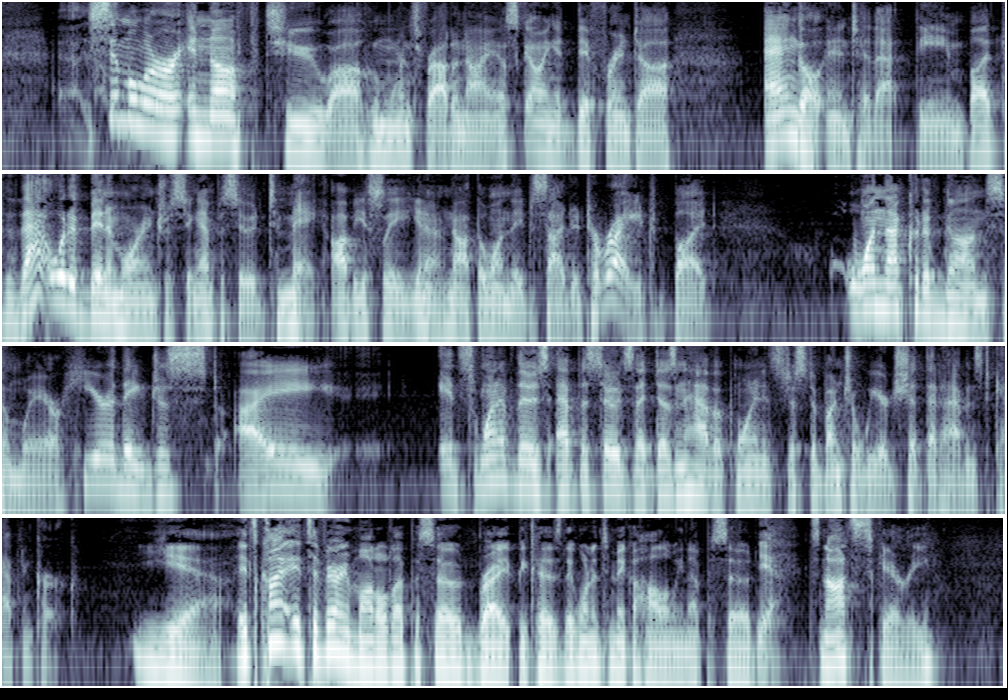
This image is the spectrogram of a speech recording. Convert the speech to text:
similar enough to uh, Who Mourns for Adonais, going a different uh, angle into that theme, but that would have been a more interesting episode to me. Obviously, you know, not the one they decided to write, but one that could have gone somewhere. Here, they just, I. It's one of those episodes that doesn't have a point. It's just a bunch of weird shit that happens to Captain Kirk. Yeah, it's kind. of, it's a very muddled episode, right? Because they wanted to make a Halloween episode. Yeah. it's not scary.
